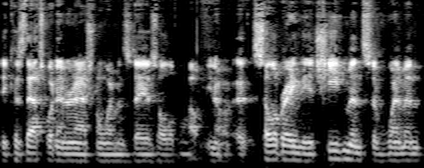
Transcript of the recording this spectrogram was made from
because that's what International Women's Day is all about. You know, uh, celebrating the achievements of women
